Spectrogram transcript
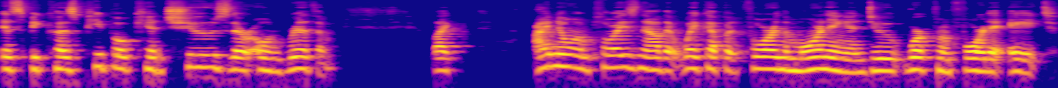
it's because people can choose their own rhythm. Like I know employees now that wake up at four in the morning and do work from four to eight,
